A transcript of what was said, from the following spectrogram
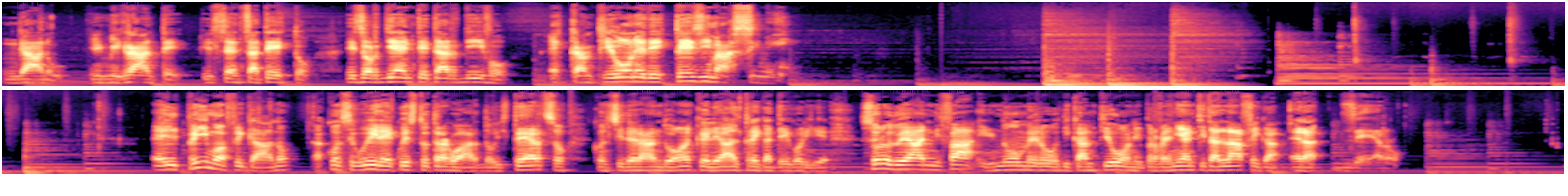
Ngannou, il migrante, il senza tetto, esordiente tardivo e campione dei pesi massimi. È il primo africano a conseguire questo traguardo, il terzo considerando anche le altre categorie. Solo due anni fa il numero di campioni provenienti dall'Africa era zero.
